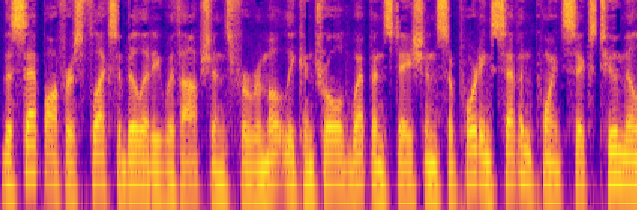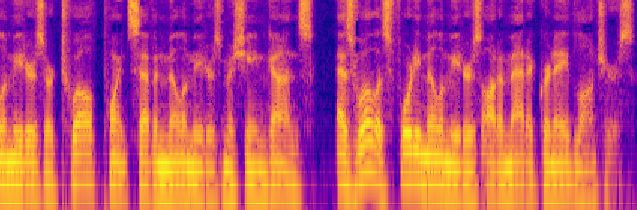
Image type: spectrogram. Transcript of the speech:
the SEP offers flexibility with options for remotely controlled weapon stations supporting 7.62mm or 12.7mm machine guns, as well as 40mm automatic grenade launchers.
